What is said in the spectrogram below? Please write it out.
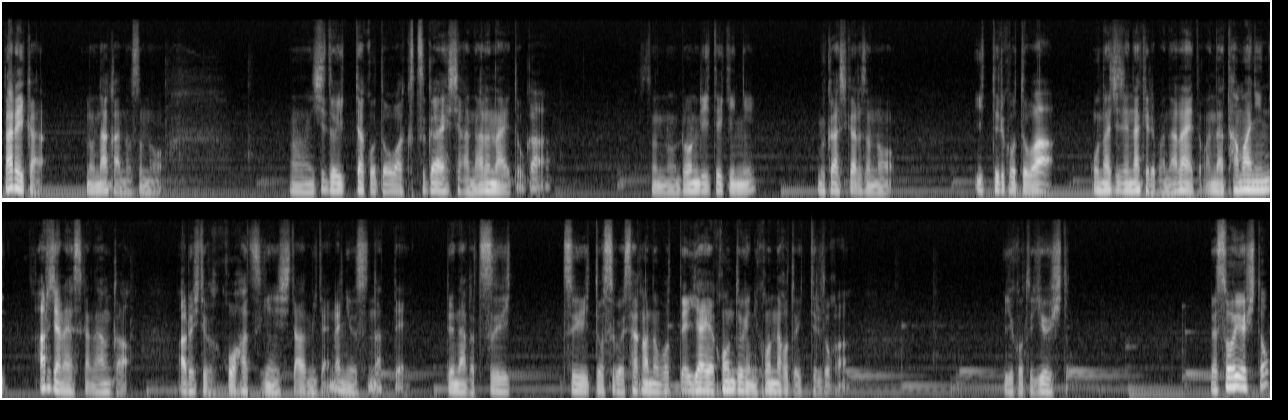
誰かの中のその、うん、一度言ったことは覆しちゃならないとかその論理的に昔からその言ってることは同じでなければならないとかなたまにあるじゃないですか。なんかある人がこう発言したみたいなニュースになってでなんかツイツイートすごい遡っていやいやこの時にこんなこと言ってるとかいうこと言う人。でそういう人？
